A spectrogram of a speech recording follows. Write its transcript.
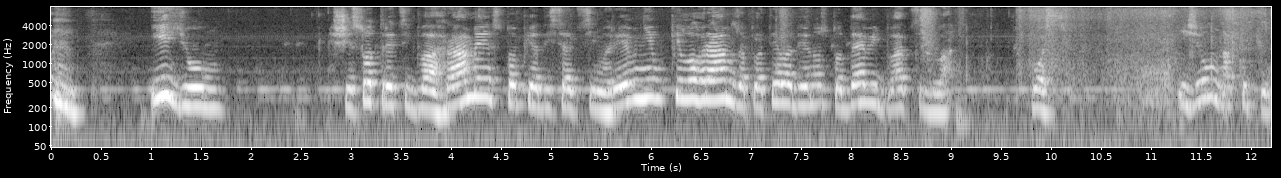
Ізюм 632 грами, 157 гривнів кілограм, заплатила 99,22. Ось. Ізюм на кутю.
